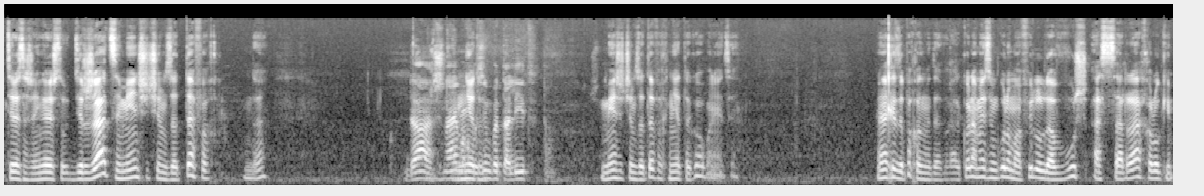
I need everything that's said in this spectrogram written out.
Интересно, что они говорят, что держаться меньше, чем за тефах, да? Да, Шнайм Нету. Ахузим Баталит. Меньше, чем за тефах, нет такого понятия. за поход метафор. Аль кула месим кулам афилу лавуш асара халуким.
